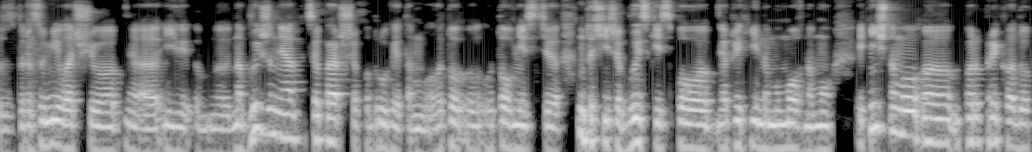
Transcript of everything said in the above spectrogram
зрозуміла, що і наближення це перше, по-друге, там готовність, ну точніше, точніше, близькість по релігійному, мовному, етнічному прикладу.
